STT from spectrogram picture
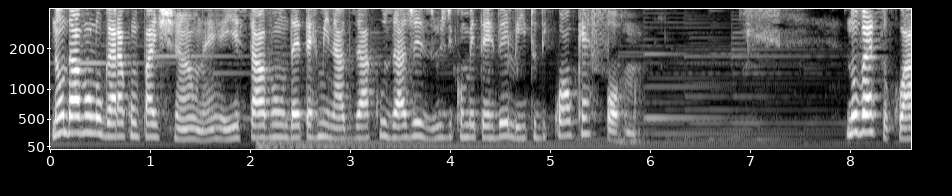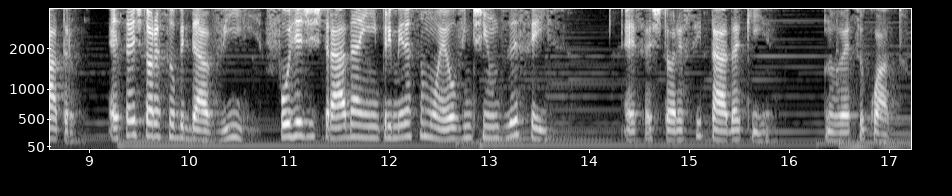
Não davam lugar à compaixão, né? E estavam determinados a acusar Jesus de cometer delito de qualquer forma. No verso 4, essa história sobre Davi foi registrada em 1 Samuel 21,16. Essa é história citada aqui, no verso 4.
